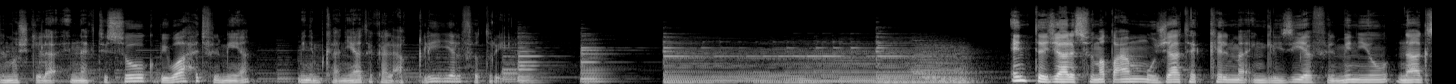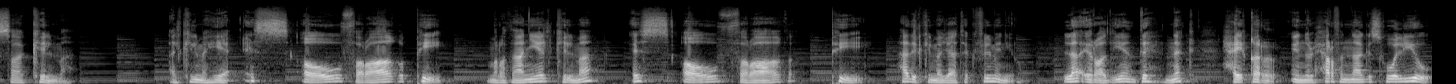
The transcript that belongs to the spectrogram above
المشكلة أنك تسوق بواحد في المية من إمكانياتك العقلية الفطرية. أنت جالس في مطعم وجاتك كلمة إنجليزية في المنيو ناقصة كلمة. الكلمة هي S O فراغ P. مرة ثانية الكلمة S O فراغ P. هذه الكلمة جاتك في المنيو. لا إراديا ذهنك حيقرر إنه الحرف الناقص هو اليو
